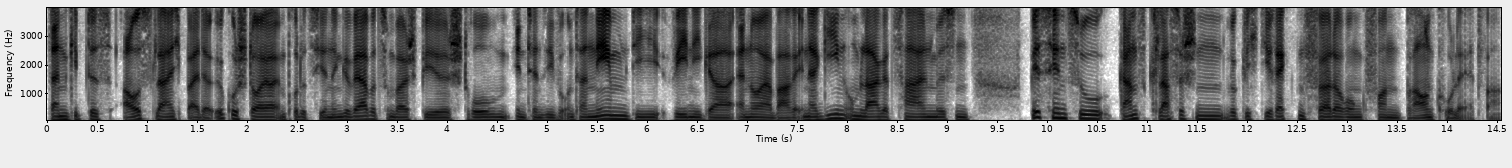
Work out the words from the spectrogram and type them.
Dann gibt es Ausgleich bei der Ökosteuer im produzierenden Gewerbe, zum Beispiel stromintensive Unternehmen, die weniger erneuerbare Energienumlage zahlen müssen, bis hin zu ganz klassischen, wirklich direkten Förderung von Braunkohle etwa.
